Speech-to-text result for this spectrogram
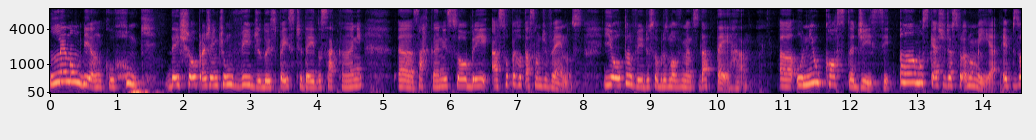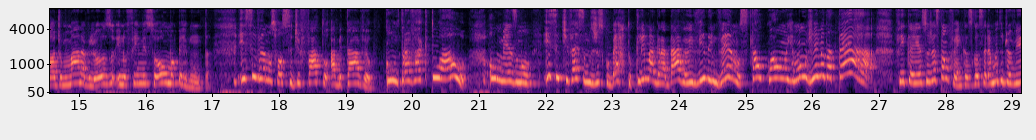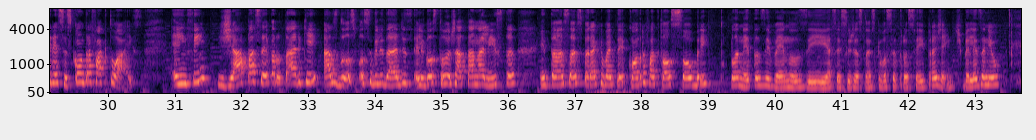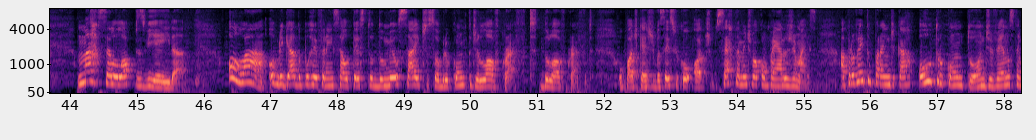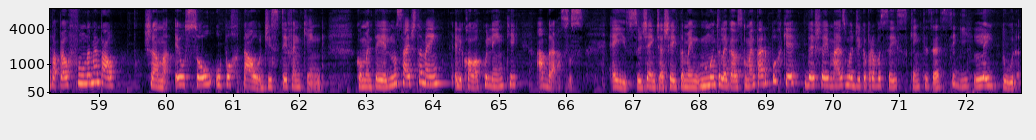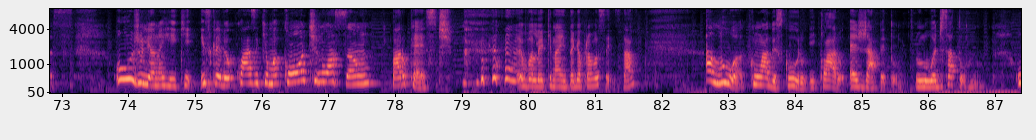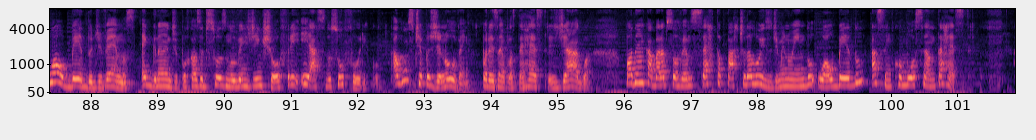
Lennon Bianco Hunk deixou pra gente um vídeo do Space Today do Sakane, uh, Sarkani sobre a superrotação de Vênus e outro vídeo sobre os movimentos da Terra. Uh, o Neil Costa disse: Amo os cast de astronomia. Episódio maravilhoso e no fim me soou uma pergunta. E se Vênus fosse de fato habitável? Contrafactual! Ou mesmo, e se tivéssemos descoberto clima agradável e vida em Vênus, tal qual um irmão gêmeo da Terra? Fica aí a sugestão, Fencas. Gostaria muito de ouvir esses contrafactuais. Enfim, já passei para o Tarek as duas possibilidades. Ele gostou, já tá na lista. Então é só esperar que vai ter contrafactual sobre planetas e Vênus e essas sugestões que você trouxe aí pra gente. Beleza, Nil? Marcelo Lopes Vieira. Olá, obrigado por referenciar o texto do meu site sobre o conto de Lovecraft, do Lovecraft. O podcast de vocês ficou ótimo, certamente vou acompanhar os demais. Aproveito para indicar outro conto onde Vênus tem papel fundamental. Chama Eu Sou o Portal, de Stephen King. Comentei ele no site também, ele coloca o link. Abraços. É isso, gente. Achei também muito legal esse comentário porque deixei mais uma dica para vocês, quem quiser seguir leituras. O Juliano Henrique escreveu quase que uma continuação para o cast. Eu vou ler aqui na íntegra para vocês, tá? A lua com lado escuro e claro é Jápeto, lua de Saturno. O albedo de Vênus é grande por causa de suas nuvens de enxofre e ácido sulfúrico. Alguns tipos de nuvem, por exemplo as terrestres de água, podem acabar absorvendo certa parte da luz, diminuindo o albedo, assim como o oceano terrestre.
